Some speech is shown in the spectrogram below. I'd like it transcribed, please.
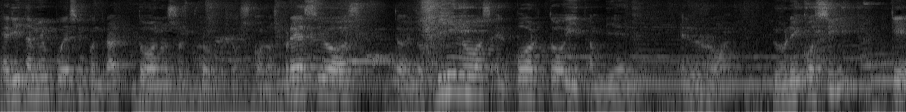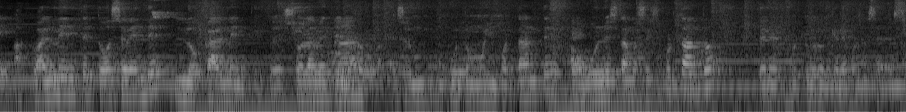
y allí también puedes encontrar todos nuestros productos con los precios, todos los vinos, el porto y también el ron. Lo único sí que actualmente todo se vende localmente, entonces solamente en Aruba. Eso es un punto muy importante. Aún no estamos exportando, pero en el futuro queremos hacer eso.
